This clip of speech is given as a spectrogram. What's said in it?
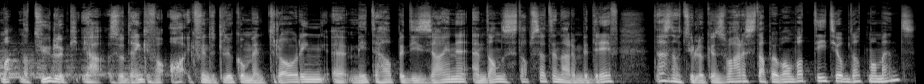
Maar natuurlijk, ja, zo denken van, oh, ik vind het leuk om mijn trouwring eh, mee te helpen designen en dan de stap zetten naar een bedrijf, dat is natuurlijk een zware stap. Want wat deed je op dat moment?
